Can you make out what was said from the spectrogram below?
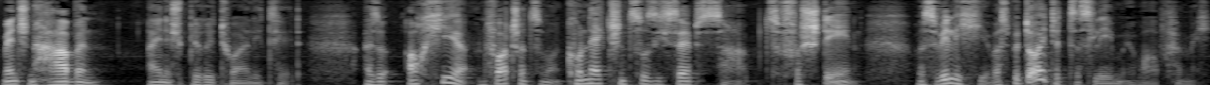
Menschen haben eine Spiritualität. Also auch hier einen Fortschritt zu machen, Connection zu sich selbst zu haben, zu verstehen, was will ich hier, was bedeutet das Leben überhaupt für mich?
